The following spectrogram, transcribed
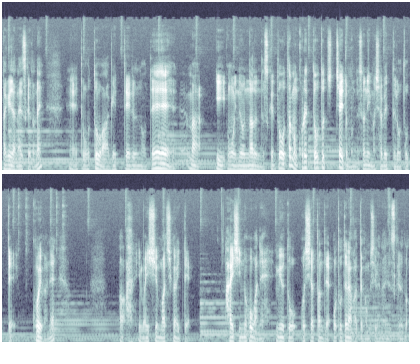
だけじゃないですけどね、えっ、ー、と、音を上げてるので、まあ、いい思いのようになるんですけど、多分これって音ちっちゃいと思うんですよね、今喋ってる音って。声がね。あ、今一瞬間違えて、配信の方はね、ミュート押しちゃったんで音出なかったかもしれないですけれど、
